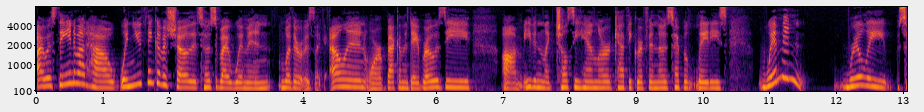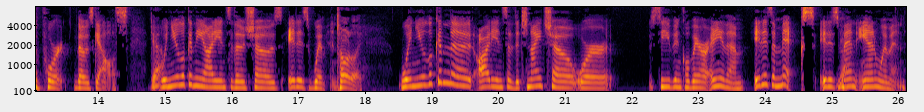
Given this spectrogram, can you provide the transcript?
I was thinking about how when you think of a show that's hosted by women, whether it was like Ellen or back in the day Rosie, um, even like Chelsea Handler, Kathy Griffin, those type of ladies, women really support those gals. Yeah. When you look in the audience of those shows, it is women Totally. when you look in the audience of the Tonight Show or Stephen Colbert or any of them, it is a mix. It is men and women.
